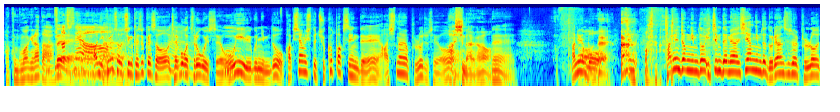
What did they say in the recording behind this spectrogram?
아, 궁금하긴 하다. 불러주세요. 아니, 그래서 지금 계속해서 제보가 들어오고 있어요. 5219님도 곽시양 씨도 주크박스인데 아시나요? 불러주세요. 아시나요? 네. 아니면 어, 뭐 네. 이쯤 장윤정 님도 이쯤 되면 시양 님도 노래 한 소절 불러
